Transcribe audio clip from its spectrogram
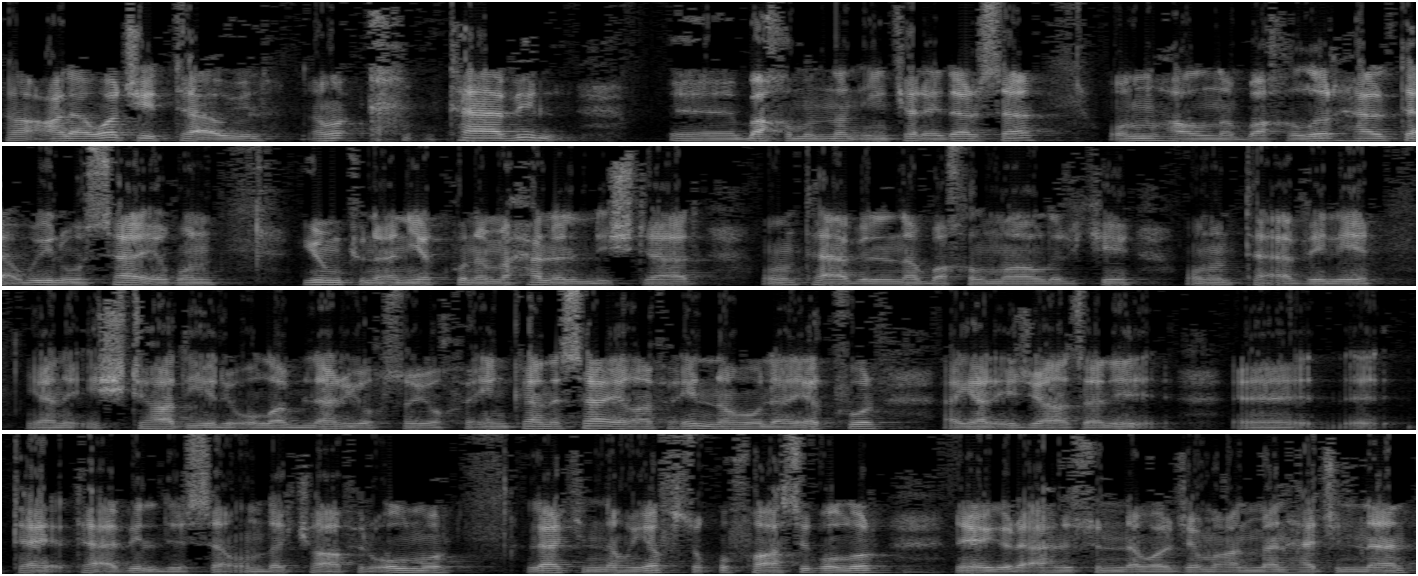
alə vəci təvil, amma təvil e, baxımından inkar edərsə, onun halına baxılır. Həl təvilu səiğun yumkün ən yəkuna məhələn iştihad. Onun təvilinə baxılmalıdır ki, onun təvili yəni iştihad yeri ola bilər, yoxsa yox. Fə in kənə səiğən fə innəhu lə yəkfur. Əgər icazəli e, tə, təvildirsə, onda kafir olmur. Lakinnəhu yəfsuqu fasiq olur. Nəyə görə? Əhl-i sünnə vəl cəmaın mənhəcindən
